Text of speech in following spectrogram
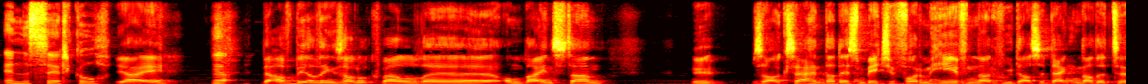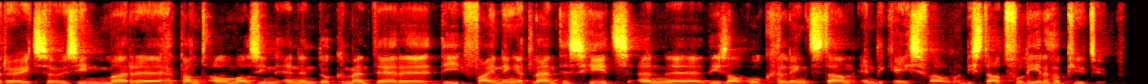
in de cirkel. Ja, hè? Ja. De afbeelding zal ook wel eh, online staan. Nu, zal ik zeggen, dat is een beetje vormgeven naar hoe dat ze denken dat het eruit zou zien. Maar eh, je kan het allemaal zien in een documentaire die Finding Atlantis heet. En die zal ook gelinkt staan in de casefile, want die staat volledig op YouTube.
